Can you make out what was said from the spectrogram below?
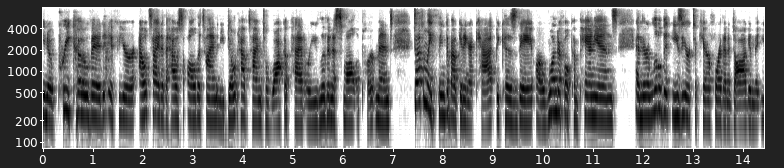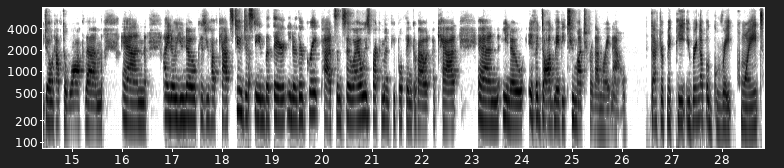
you know, pre COVID, if you're outside of the house all the time and you don't have time to walk a pet or you live in a small apartment, definitely think about getting a cat because they are wonderful companions and they're a little bit easier to care for than a dog in that you don't have to walk them. And I know you know because you have cats too, Justine, but they're, you know, they're great pets. And so I always recommend people think about a cat and, you know, if a dog may be too much for them right now. Dr. MacPete, you bring up a great point.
